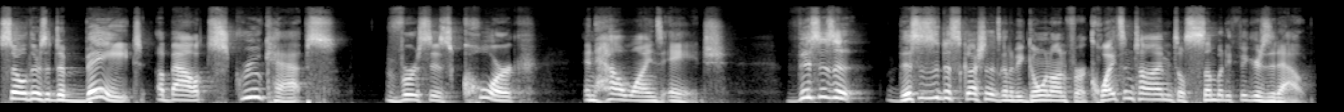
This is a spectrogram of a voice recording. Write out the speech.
So there's a debate about screw caps versus cork and how wines age. This is a this is a discussion that's going to be going on for quite some time until somebody figures it out.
